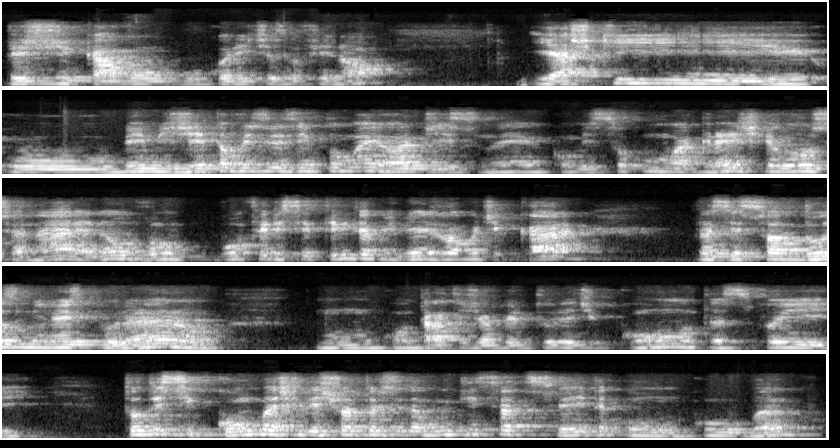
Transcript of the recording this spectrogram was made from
prejudicavam o Corinthians no final. E acho que o BMG talvez o exemplo maior disso, né? Começou como uma grande revolucionária, não, vão, vão oferecer 30 milhões logo de cara, para ser só 12 milhões por ano, um contrato de abertura de contas, foi todo esse combo, acho que deixou a torcida muito insatisfeita com, com o banco,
